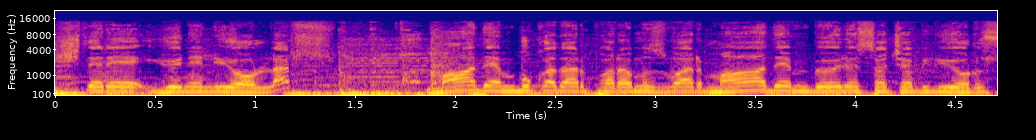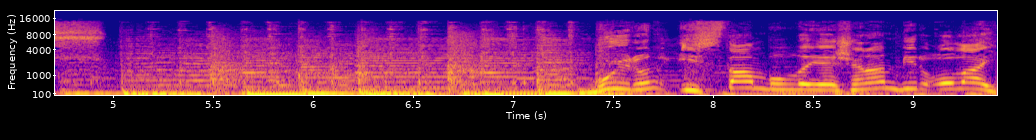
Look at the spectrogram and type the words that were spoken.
işlere yöneliyorlar? Madem bu kadar paramız var, madem böyle saçabiliyoruz. Buyurun İstanbul'da yaşanan bir olay.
